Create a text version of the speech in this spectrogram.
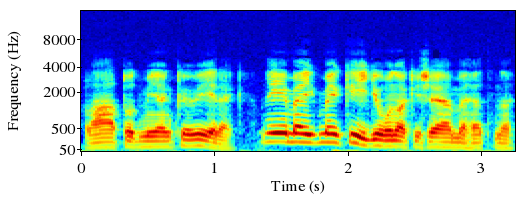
Látod, milyen kövérek? Némelyik még kígyónak is elmehetne.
